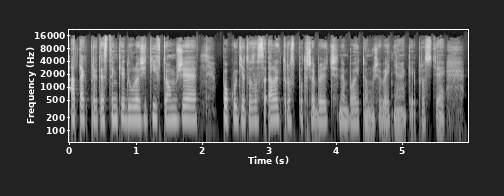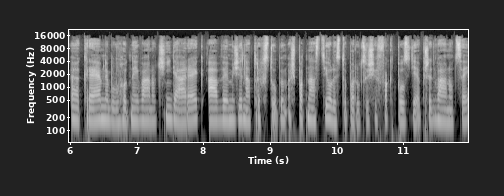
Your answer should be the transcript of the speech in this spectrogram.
A tak pretesting je důležitý v tom, že pokud je to zase elektrospotřebič, nebo i to může být nějaký prostě eh, krém nebo vhodný vánoční dárek a vím, že na trh vstoupím až 15 listopadu, což je fakt pozdě, před Vánoci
